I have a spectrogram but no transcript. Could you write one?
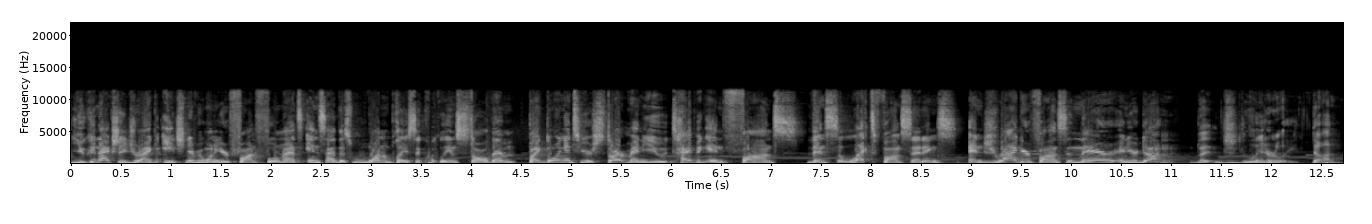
you can actually drag each and every one of your font formats inside this one place to quickly install them by going into your start menu, typing in fonts, then select font settings and drag your fonts in there and you're done. Literally done.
